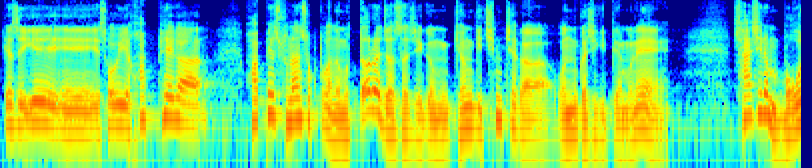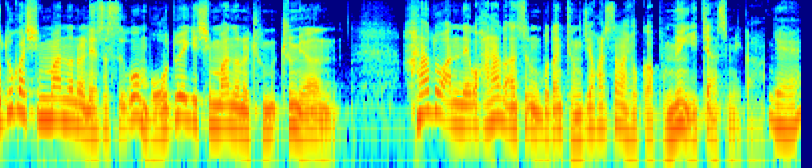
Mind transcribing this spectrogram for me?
그래서 이게 소위 화폐가 화폐 순환 속도가 너무 떨어져서 지금 경기 침체가 온 것이기 때문에 사실은 모두가 10만 원을 내서 쓰고 모두에게 10만 원을 주, 면 하나도 안 내고 하나도 안 쓰는 것보다는 경제 활성화 효과가 분명히 있지 않습니까? 예.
